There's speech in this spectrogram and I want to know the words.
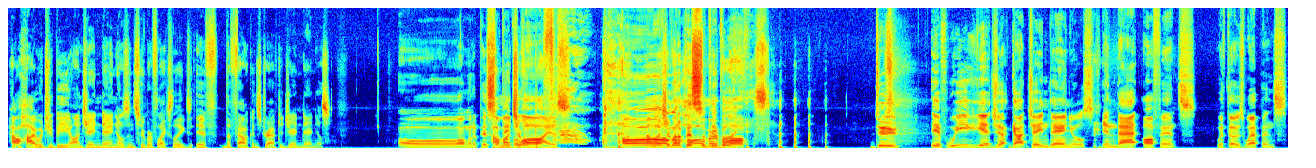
How high would you be on Jayden Daniels in Superflex leagues if the Falcons drafted Jayden Daniels? Oh, I'm gonna piss How some much of a off. bias? Oh, How much oh, I'm of gonna a piss some people off, dude. If we get got Jayden Daniels in that offense with those weapons,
